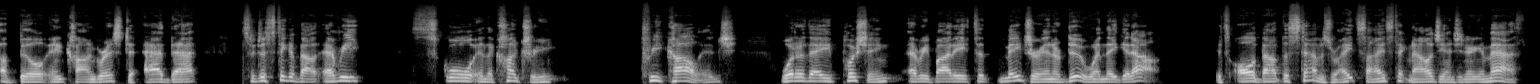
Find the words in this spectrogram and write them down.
a bill in Congress to add that. So just think about every school in the country pre college what are they pushing everybody to major in or do when they get out? It's all about the STEMs, right? Science, technology, engineering, and math.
